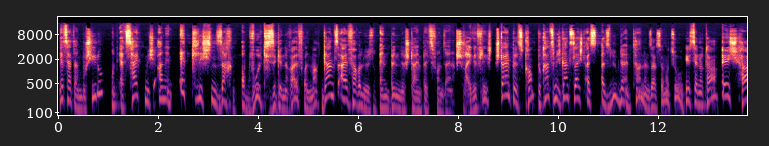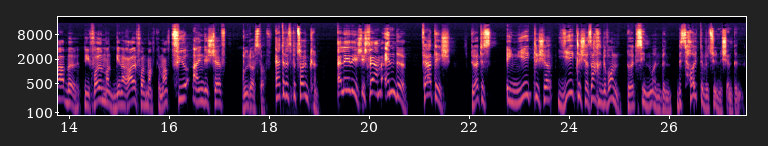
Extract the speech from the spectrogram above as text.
jetzt hat er einen Bushido und er zeigt mich an in etlichen Sachen, obwohl diese Generalvollmacht ganz einfache Lösung. Entbinde Steinpilz von seiner Schweigepflicht. Steinpilz kommt, du kannst mich ganz leicht als, als Lügner enttarnen. Sagst, hör mal zu, hier ist der Notar. Ich habe die Vollmacht, Generalvollmacht gemacht für ein Geschäft Rüdersdorf. Er hätte das bezeugen können. Erledigt, ich wäre am Ende. Fertig. Du hättest in jeglicher, jeglicher Sache gewonnen. Du hättest ihn nur entbinden. Bis heute willst du ihn nicht entbinden.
